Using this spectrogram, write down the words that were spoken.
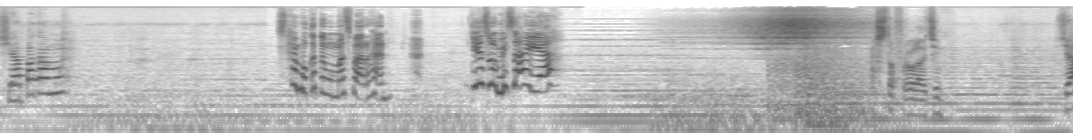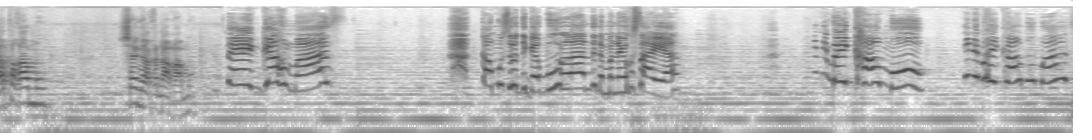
Siapa kamu? saya mau ketemu Mas Farhan. Dia suami saya. Astagfirullahaladzim. Siapa kamu? Saya nggak kenal kamu. Tega, Mas. Kamu sudah tiga bulan tidak menengok saya. Ini baik kamu. Ini baik kamu, Mas.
